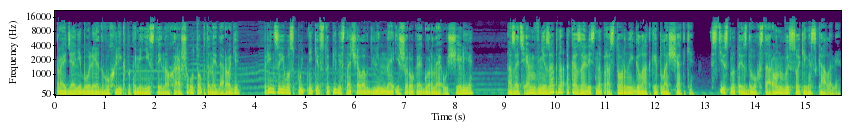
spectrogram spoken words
Пройдя не более двух лиг по каменистой, но хорошо утоптанной дороге, принц и его спутники вступили сначала в длинное и широкое горное ущелье, а затем внезапно оказались на просторной гладкой площадке, стиснутой с двух сторон высокими скалами.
